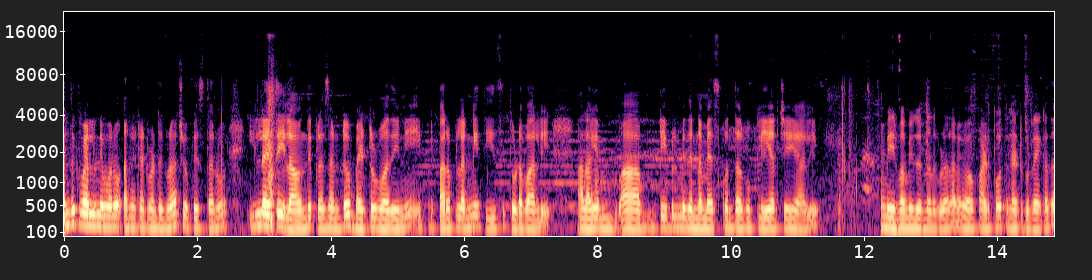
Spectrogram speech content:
ఎందుకు వెళ్ళనివ్వను అనేటటువంటిది కూడా చూపిస్తాను. ఇల్లు అయితే ఇలా ఉంది ప్రజెంట్ బెడ్రూమ్ అదిని. ఇప్పుడు పరుపులన్నీ తీసి తుడవాలి. అలాగే టేబుల్ మీద ఉన్న మెస్ కొంతవరకు క్లియర్ చేయాలి. బీరువా మీద ఉన్నది కూడా మేము పడిపోతున్నట్టుకున్నాయి కదా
